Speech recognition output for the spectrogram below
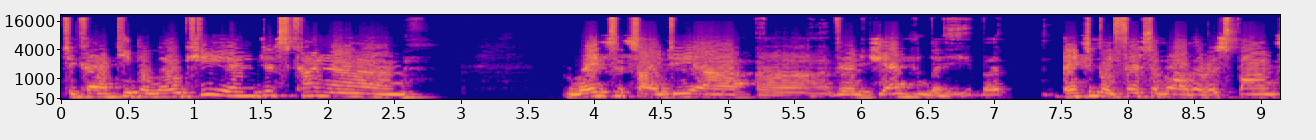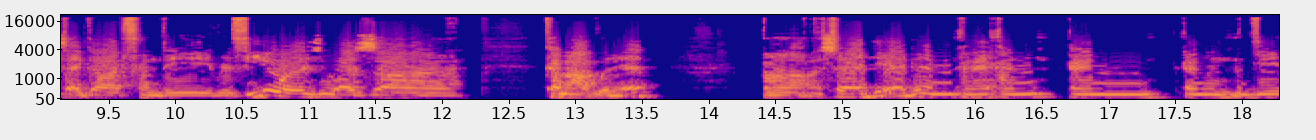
to kind of keep a low key and just kind of raise this idea uh, very gently, but basically, first of all, the response I got from the reviewers was uh, come out with it. Uh, so I did, and and and and the,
